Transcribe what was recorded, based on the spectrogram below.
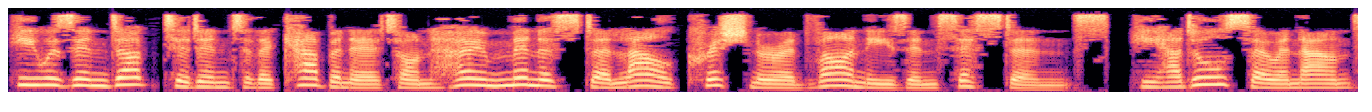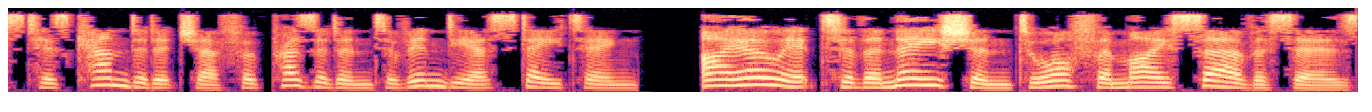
He was inducted into the cabinet on Home Minister Lal Krishna Advani's insistence. He had also announced his candidature for President of India stating, I owe it to the nation to offer my services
